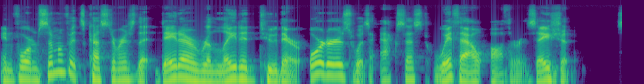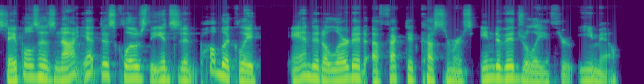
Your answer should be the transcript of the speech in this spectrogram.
informed some of its customers that data related to their orders was accessed without authorization. Staples has not yet disclosed the incident publicly, and it alerted affected customers individually through email.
